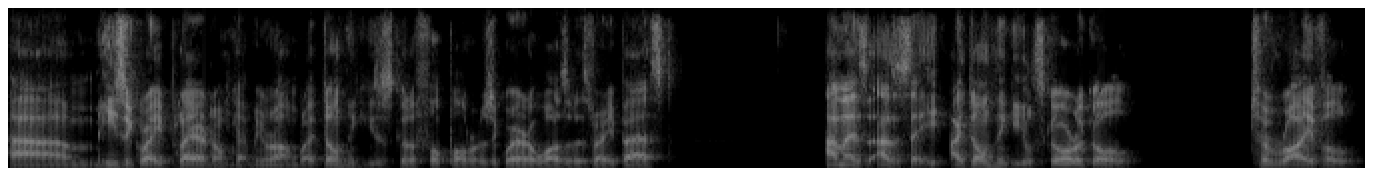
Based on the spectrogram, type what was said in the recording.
Um, he's a great player, don't get me wrong, but I don't think he's as good a footballer as Aguero was at his very best. And as, as I say, he, I don't think he'll score a goal to rival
